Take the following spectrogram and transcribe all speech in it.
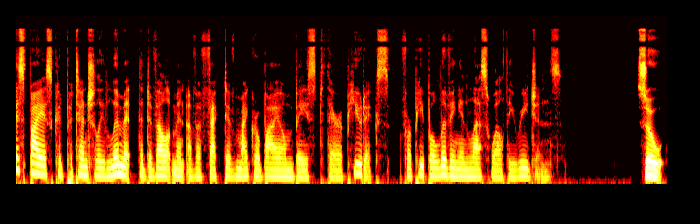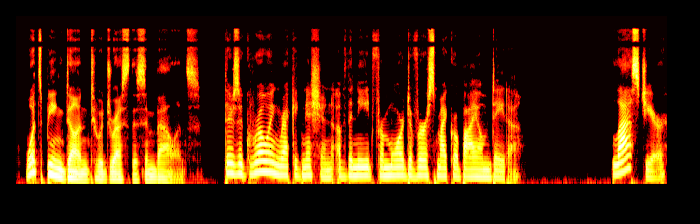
This bias could potentially limit the development of effective microbiome based therapeutics for people living in less wealthy regions. So, what's being done to address this imbalance? There's a growing recognition of the need for more diverse microbiome data. Last year,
